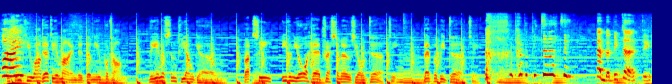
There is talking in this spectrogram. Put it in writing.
Why? I think you are dirtier minded than you put on. The innocent young girl. But see, even your hairdresser knows you're dirty. Better be dirty. Pepper be dirty. Pepper be dirty.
